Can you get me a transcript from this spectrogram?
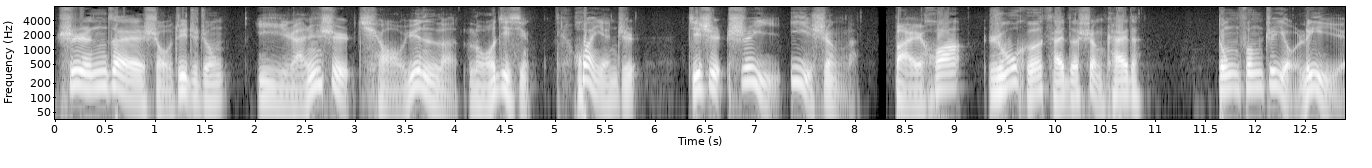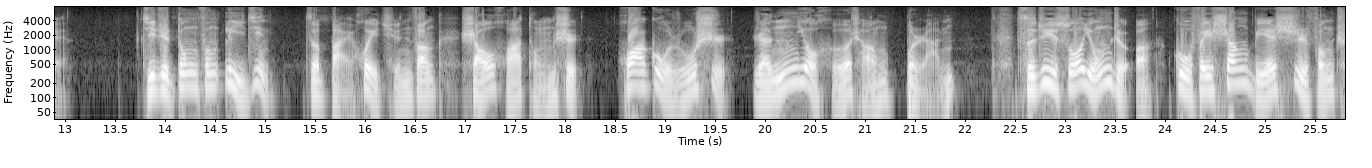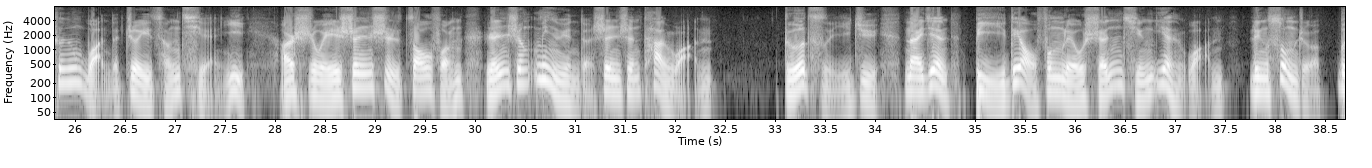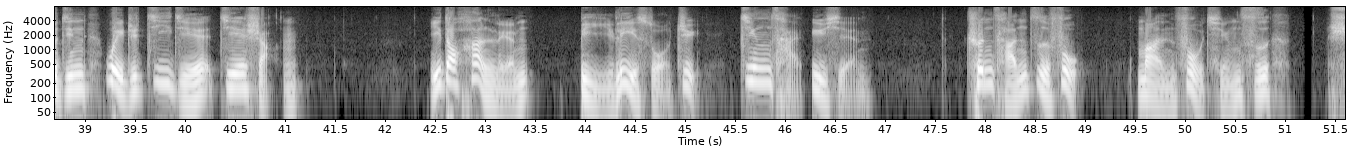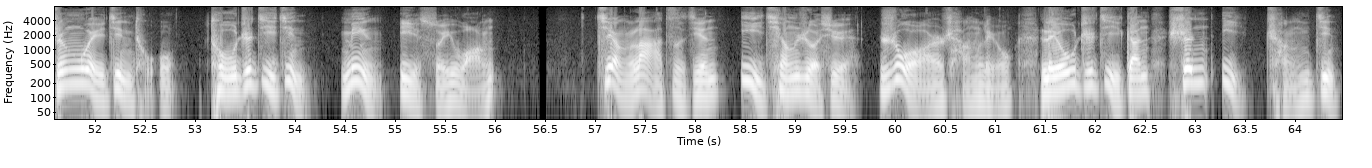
诗人在首句之中。已然是巧运了逻辑性，换言之，即是诗以意盛了。百花如何才得盛开的？东风之有力也。及至东风力尽，则百卉群芳，韶华同世。花固如是，人又何尝不然？此句所咏者，故非伤别适逢春晚的这一层浅意。而实为身世遭逢、人生命运的深深叹惋。得此一句，乃见笔调风流、神情艳婉，令诵者不禁为之击节皆赏。一道颔联，笔力所具，精彩愈显。春蚕自缚，满腹情思，生未尽土，土之既尽，命亦随亡。酱辣自坚，一腔热血，弱而长流，流之既干，身亦成尽。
